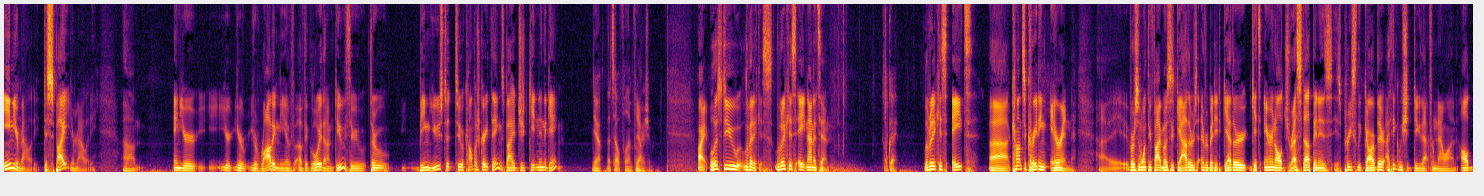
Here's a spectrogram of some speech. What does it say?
in your malady, despite your malady. Um, and you're you're you're you're robbing me of, of the glory that I'm due through through being used to, to accomplish great things by just getting in the game. Yeah, that's helpful information. All right, well let's do Leviticus. Leviticus eight, nine, and ten. Okay. Leviticus 8, uh, consecrating Aaron. uh, verses one through five, Moses gathers everybody together, gets Aaron all dressed up in his, his priestly garb. There, I think we should do that from now on. I'll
